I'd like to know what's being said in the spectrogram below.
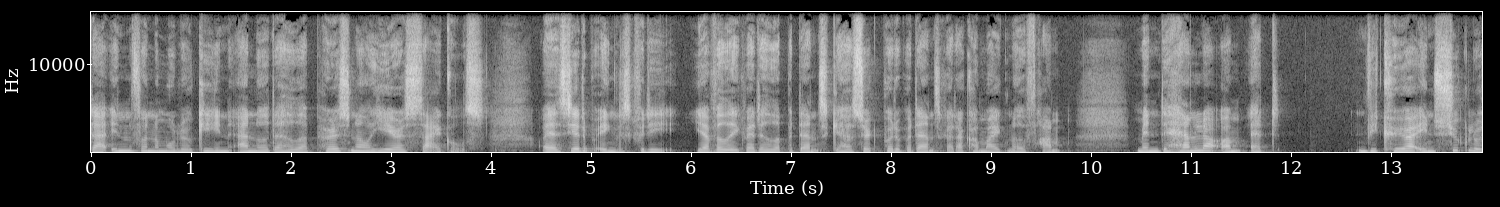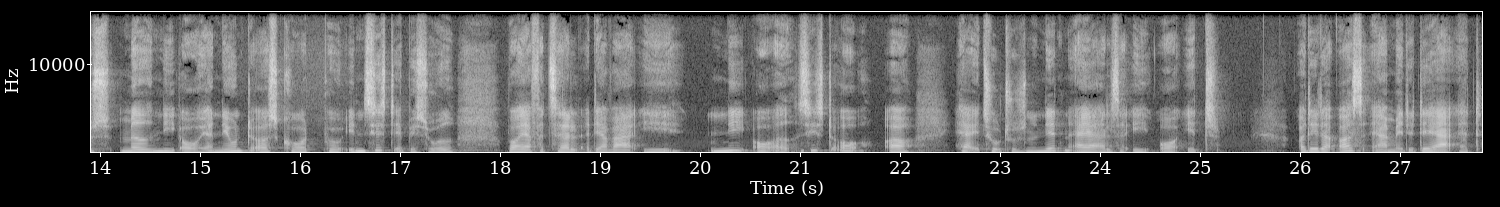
der inden for nomologien er noget, der hedder Personal Year Cycles. Og jeg siger det på engelsk, fordi jeg ved ikke, hvad det hedder på dansk. Jeg har søgt på det på dansk, og der kommer ikke noget frem. Men det handler om, at vi kører en cyklus med ni år. Jeg nævnte det også kort på i den sidste episode, hvor jeg fortalte, at jeg var i ni året sidste år, og her i 2019 er jeg altså i år 1. Og det der også er med det, det er, at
